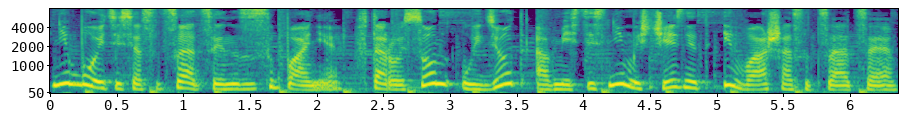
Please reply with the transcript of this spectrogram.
Не бойтесь ассоциации на засыпание. Второй сон уйдет, а вместе с ним исчезнет и ваша ассоциация.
